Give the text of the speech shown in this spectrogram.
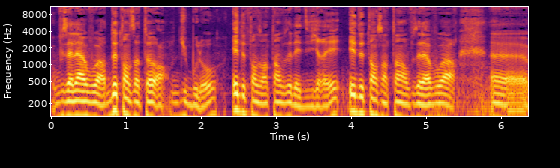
vous allez avoir de temps en temps du boulot, et de temps en temps vous allez être viré, et de temps en temps vous allez avoir euh,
